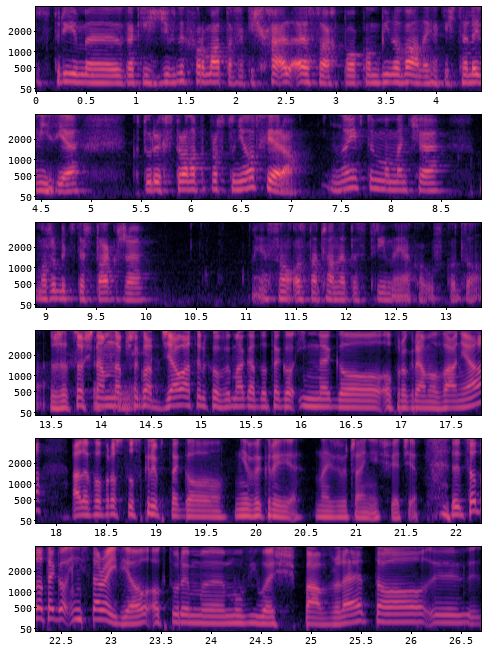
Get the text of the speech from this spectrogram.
y, streamy w jakichś dziwnych formatach, w jakichś HLS-ach pokombinowanych, jakieś telewizje, których strona po prostu nie otwiera. No i w tym momencie może być też tak, że są oznaczane te streamy jako uszkodzone. Że coś nam na przykład działa, tylko wymaga do tego innego oprogramowania, ale po prostu skrypt tego nie wykryje najzwyczajniej w świecie. Co do tego Insta Radio, o którym y, mówiłeś, Pawle, to y,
